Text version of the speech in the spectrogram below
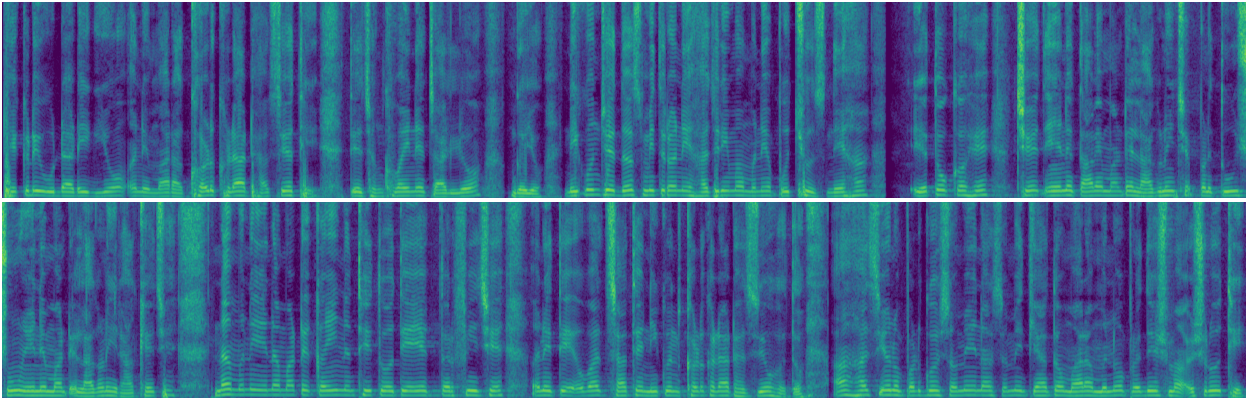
ઠેકડી ઉડાડી ગયો અને મારા ખડખડાટ હાસ્યથી તે ઝંખવાઈને ચાલ્યો ગયો. નિકુંજે દસ મિત્રની હાજરીમાં મને પૂછ્યું, સ્નેહા એ તો કહે છે એને તારે માટે લાગણી છે, પણ તું શું એને માટે લાગણી રાખે છે? ના, મને એના માટે કંઈ નથી, તો તે એક તરફી છે. અને તે અવાજ સાથે નિકુંજ ખડખડાટ હસ્યો હતો. આ હાસ્યનો પડઘો સમયના સમય ત્યાં તો મારા મનોપ્રદેશમાં અશ્રુથી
